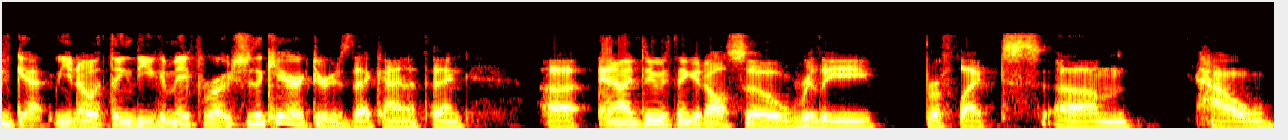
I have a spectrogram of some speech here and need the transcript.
have got you know a thing that you can make for each of the characters, that kind of thing. Uh, and I do think it also really reflects um, how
